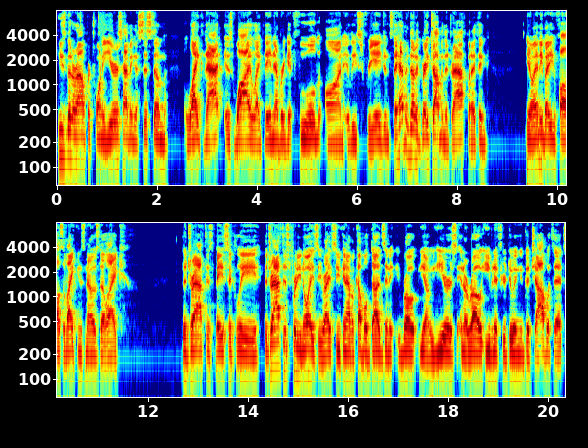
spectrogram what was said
He's been around for 20 years. Having a system like that is why like they never get fooled on at least free agents. They haven't done a great job in the draft, but I think you know anybody who follows the Vikings knows that like the draft is basically the draft is pretty noisy, right? So you can have a couple duds in row, you know, years in a row, even if you're doing a good job with it.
